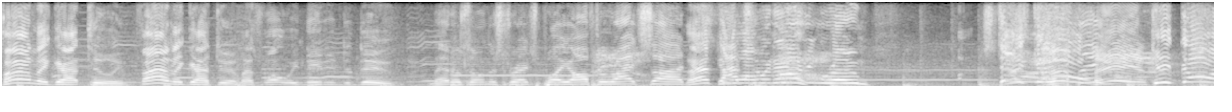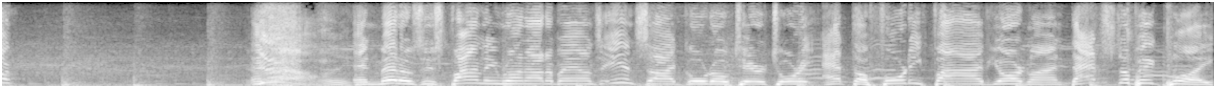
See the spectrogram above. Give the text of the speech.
Finally got to him. Finally got to him. That's what we needed to do. Meadows on the stretch play off the right side. That's got some we need. running room. Still Let's got go! it. there. Keep going! And, and Meadows is finally run out of bounds inside Gordo territory at the 45 yard line. That's the big play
